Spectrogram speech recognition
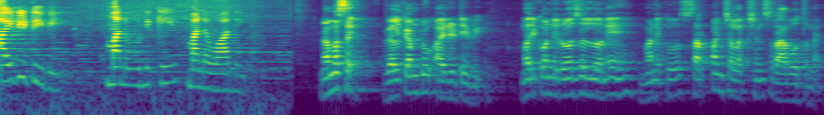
ఐడిటీవీ మన ఉనికి మన వాణి. నమస్తే వెల్కమ్ టు ఐడిటీవీ. మరికొన్ని రోజుల్లోనే మనకు సర్పంచ్ ఎలక్షన్స్ రాబోతున్నాయి.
